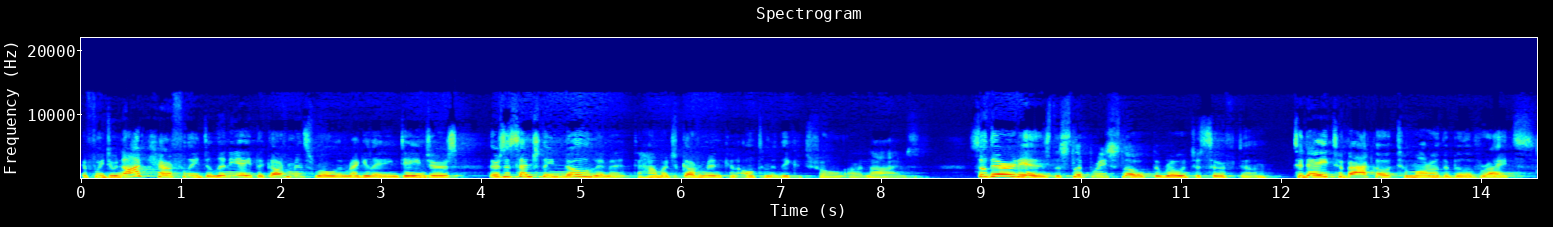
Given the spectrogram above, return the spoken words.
if we do not carefully delineate the government's role in regulating dangers, there's essentially no limit to how much government can ultimately control our lives. So there it is, the slippery slope, the road to serfdom. Today, tobacco, tomorrow, the Bill of Rights.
